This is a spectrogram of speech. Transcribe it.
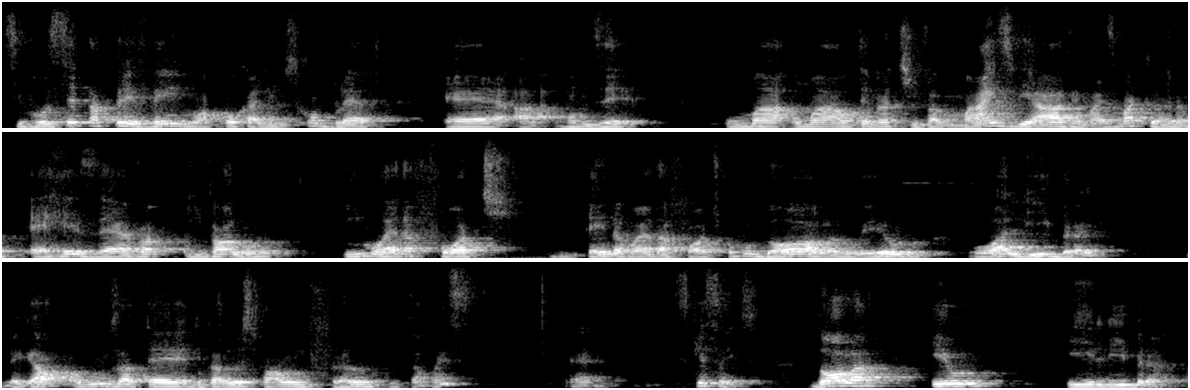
Se você está prevendo um apocalipse completo, é, a, vamos dizer, uma, uma alternativa mais viável, mais bacana, é reserva em valor em moeda forte. Entenda a moeda forte como o dólar, o euro ou a libra. Legal? Alguns até educadores falam em franco e tal, mas é, esqueça isso. Dólar, euro e libra.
